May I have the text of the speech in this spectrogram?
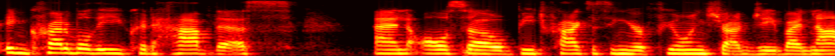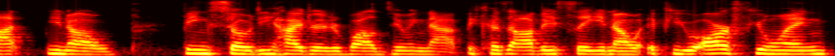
incredible that you could have this and also be practicing your fueling strategy by not you know being so dehydrated while doing that because obviously you know if you are fueling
